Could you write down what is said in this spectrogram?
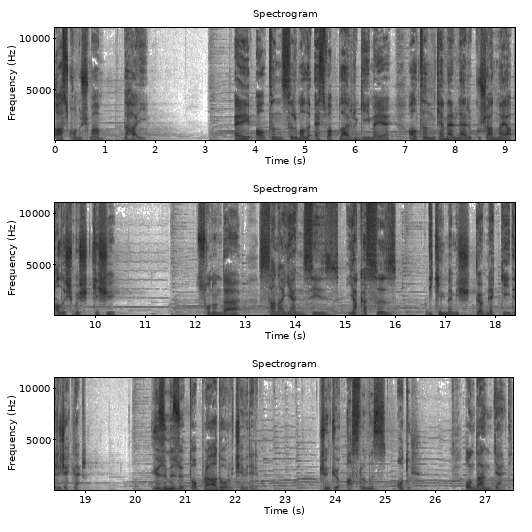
az konuşmam daha iyi. Ey altın sırmalı esvaplar giymeye, altın kemerler kuşanmaya alışmış kişi, sonunda sana yensiz, yakasız, dikilmemiş gömlek giydirecekler. Yüzümüzü toprağa doğru çevirelim. Çünkü aslımız odur. Ondan geldik.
